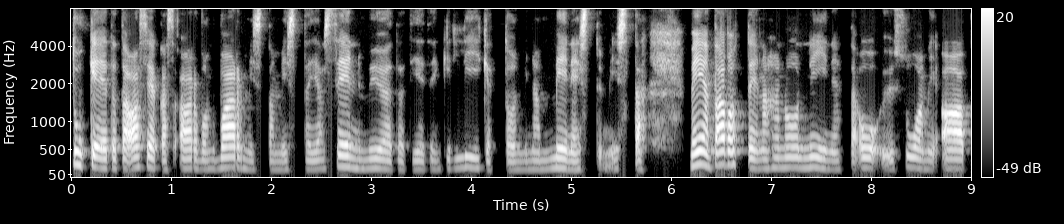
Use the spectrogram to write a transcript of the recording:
tukee tätä asiakasarvon varmistamista ja sen myötä tietenkin liiketoiminnan menestymistä. Meidän tavoitteenahan on niin, että Oy Suomi AP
